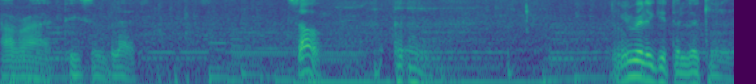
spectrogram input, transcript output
All right, peace and bless. So, you really get to looking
